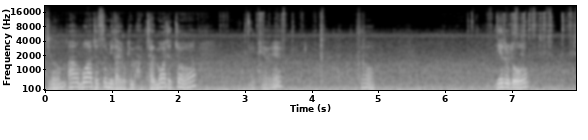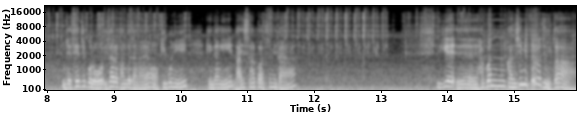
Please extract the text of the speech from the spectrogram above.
지금 아 모아졌습니다. 이렇게 막잘 모아졌죠. 이렇게 그래서 얘들도 이제 새 집으로 이사를 간 거잖아요. 기분이 굉장히 나이스할 것 같습니다. 이게 예, 한번 관심이 떨어지니까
